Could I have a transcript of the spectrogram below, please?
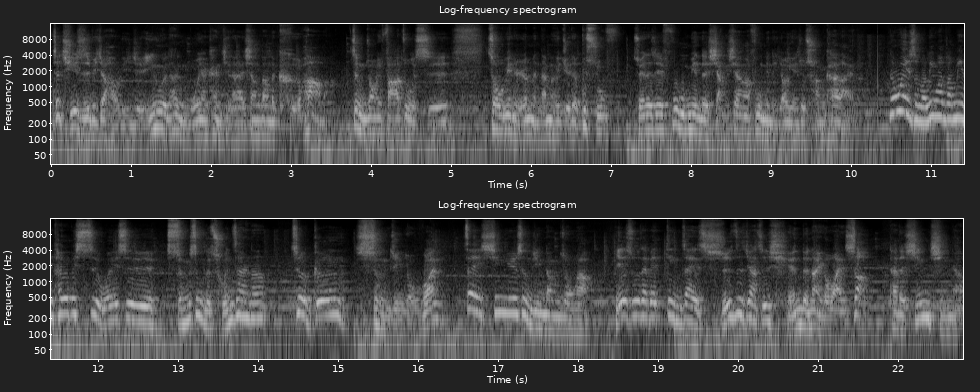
这其实比较好理解，因为她的模样看起来相当的可怕嘛。症状一发作时，周边的人们难免会觉得不舒服，所以那些负面的想象啊、负面的谣言就传开来了。那为什么另外一方面她又被视为是神圣的存在呢？这跟圣经有关。在新约圣经当中啊，耶稣在被钉在十字架之前的那个晚上，他的心情啊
